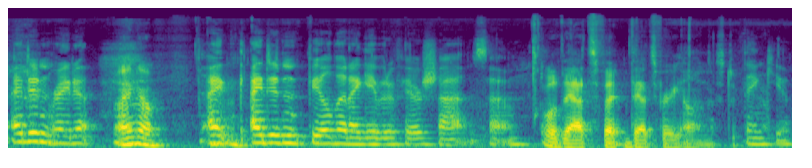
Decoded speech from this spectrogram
I didn't rate it. I know. I, I didn't feel that I gave it a fair shot, so Well, that's ve- that's very honest. thank you.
